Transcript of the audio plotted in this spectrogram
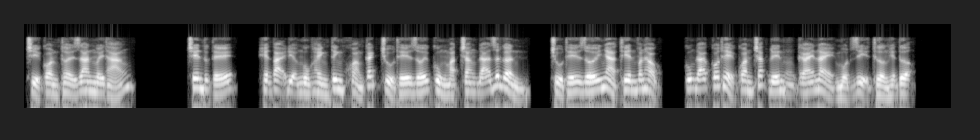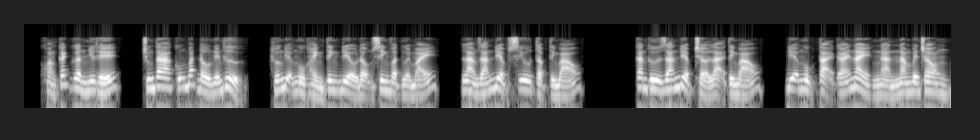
chỉ còn thời gian mấy tháng. Trên thực tế, hiện tại địa ngục hành tinh khoảng cách chủ thế giới cùng mặt trăng đã rất gần, chủ thế giới nhà thiên văn học cũng đã có thể quan trắc đến cái này một dị thường hiện tượng. Khoảng cách gần như thế, chúng ta cũng bắt đầu nếm thử hướng địa ngục hành tinh điều động sinh vật người máy, làm gián điệp siêu tập tình báo căn cứ gián điệp trở lại tình báo, địa ngục tại cái này ngàn năm bên trong,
